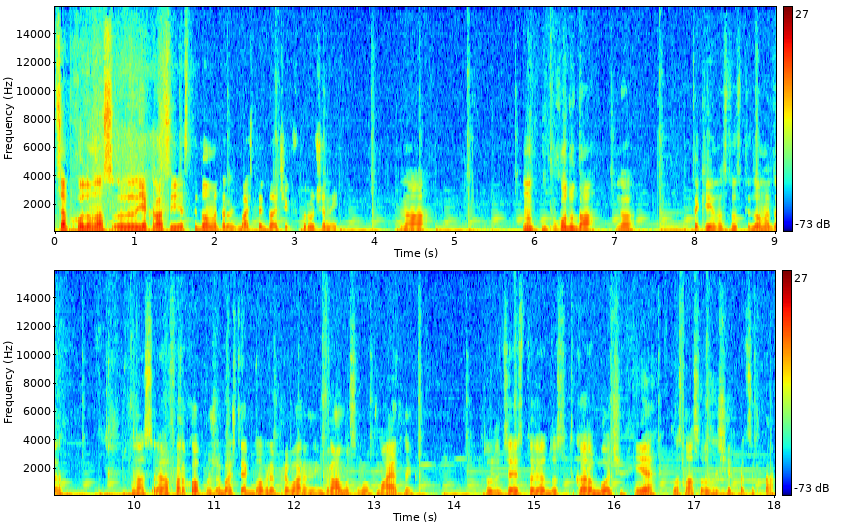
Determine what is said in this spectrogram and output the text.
Це, походу, у нас е, якраз є спідометр. Бачите, датчик вкручений на. Ну, походу. Да, да. Такий у нас тут спідометр. У нас е, фаркоп уже, бачите, як добре приварений в раму, саме в маятник. Тобто ця історія досить така робоча. Є пластмасова защитка цепка.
